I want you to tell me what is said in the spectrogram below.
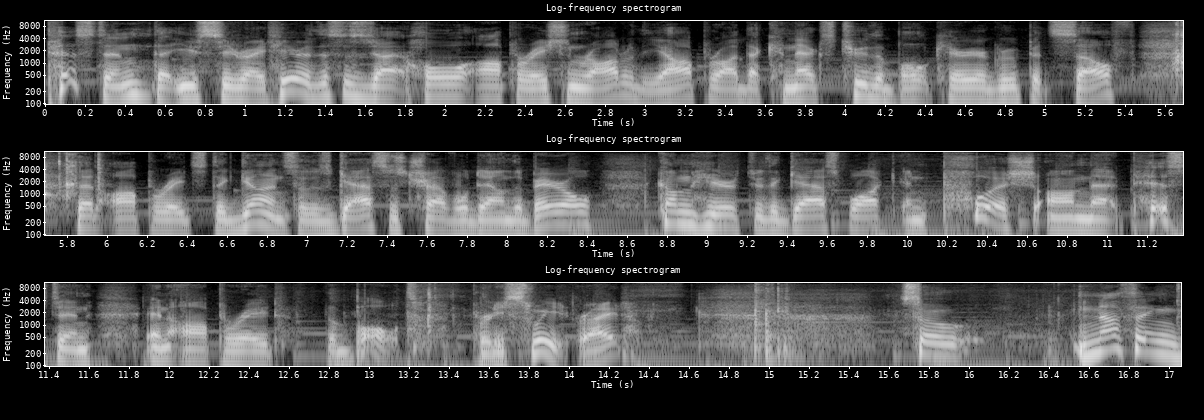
piston that you see right here. This is that whole operation rod or the op rod that connects to the bolt carrier group itself that operates the gun. So those gases travel down the barrel, come here through the gas block and push on that piston and operate the bolt. Pretty sweet, right? So nothing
